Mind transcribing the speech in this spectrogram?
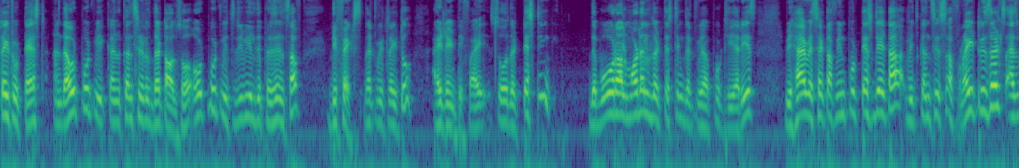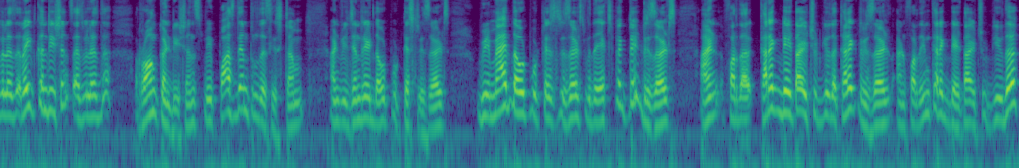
try to test and the output we can consider that also output which reveal the presence of defects that we try to identify. So, the testing the overall model of the testing that we have put here is we have a set of input test data which consists of right results as well as the right conditions as well as the wrong conditions. We pass them through the system and we generate the output test results. We match the output test results with the expected results and for the correct data it should give the correct result and for the incorrect data it should give the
